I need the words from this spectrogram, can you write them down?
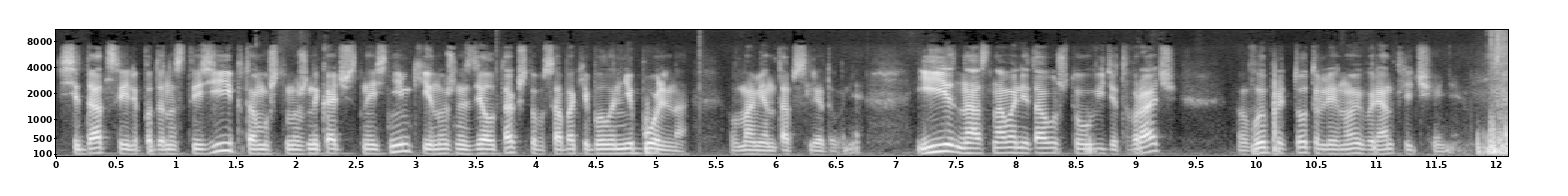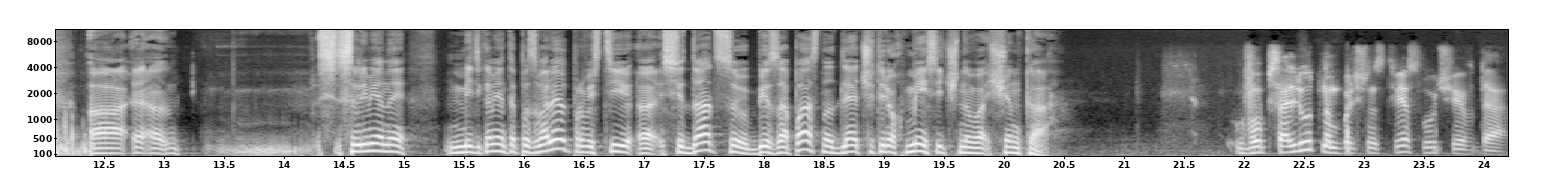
седацией или под анестезией, потому что нужны качественные снимки, и нужно сделать так, чтобы собаке было не больно в момент обследования. И на основании того, что увидит врач, выбрать тот или иной вариант лечения. А, э, современные медикаменты позволяют провести э, седацию безопасно для четырехмесячного щенка? В абсолютном большинстве случаев да.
